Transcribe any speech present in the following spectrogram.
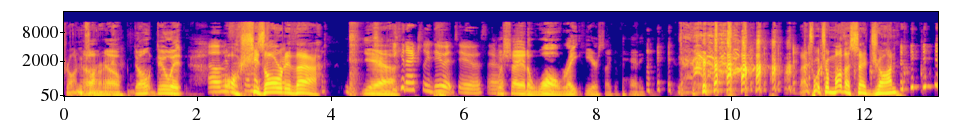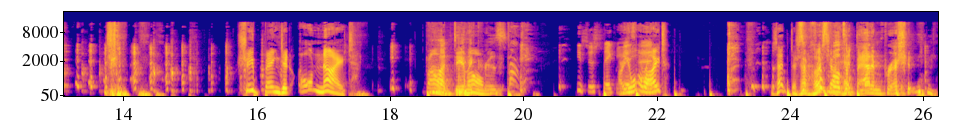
Sean Oh, Connery. no, don't do it. Oh, Oh, is so she's already there. Yeah. He can actually do it too. So Wish I had a wall right here so I could head it. That's what your mother said, John. she banged it all night. God Boom, damn it. Chris. he's just shaking. Are his you all head. right? Is that does that hurt First of your all, it's a bad impression.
